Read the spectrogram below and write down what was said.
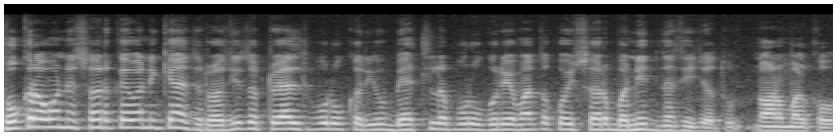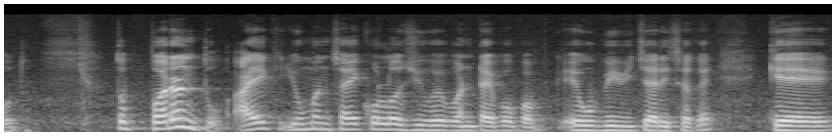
છોકરાઓને સર કહેવાની ક્યાં જરૂર હજી તો ટ્વેલ્થ પૂરું કર્યું બેચલર પૂરું કર્યું, એમાં તો કોઈ સર બની જ નથી જતું નોર્મલ કહું તો. તો પરંતુ આ એક હ્યુમન સાયકોલોજી હોય વન ટાઈપ ઓફ એવું બી વિચારી શકાય કે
